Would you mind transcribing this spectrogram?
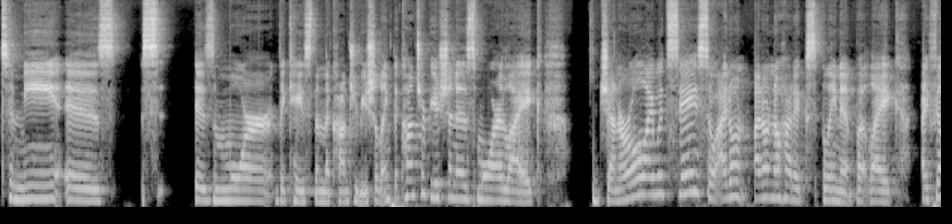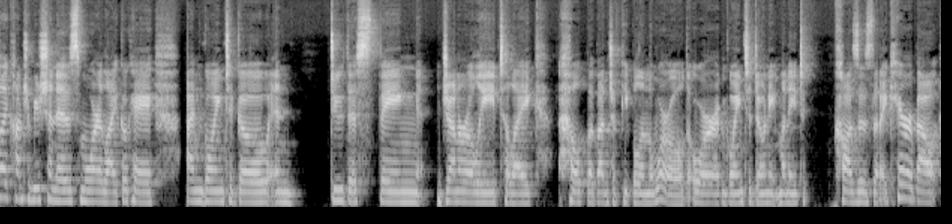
to me is is more the case than the contribution. Like the contribution is more like general i would say. So i don't i don't know how to explain it but like i feel like contribution is more like okay i'm going to go and do this thing generally to like help a bunch of people in the world or i'm going to donate money to causes that i care about.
